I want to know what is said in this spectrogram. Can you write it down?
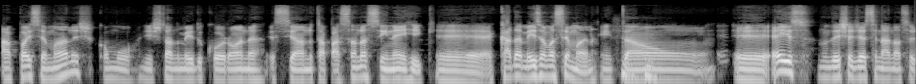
após semanas. Como a gente está no meio do corona, esse ano está passando assim, né, Henrique? É, cada mês é uma semana. Então, é, é, isso. Não deixa de assinar nossa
